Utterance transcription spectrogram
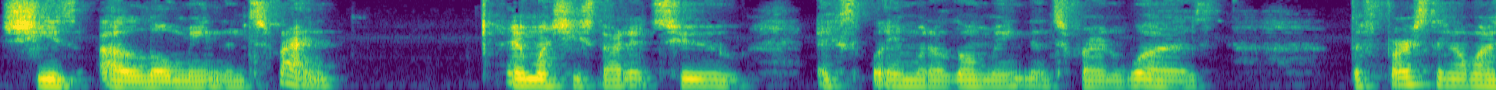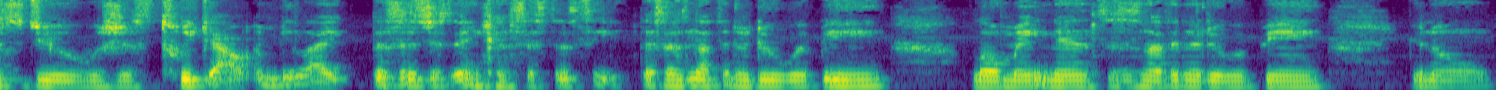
she's a low maintenance friend. And when she started to explain what a low maintenance friend was, the first thing I wanted to do was just tweak out and be like, this is just inconsistency. This has nothing to do with being low maintenance. This has nothing to do with being, you know,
